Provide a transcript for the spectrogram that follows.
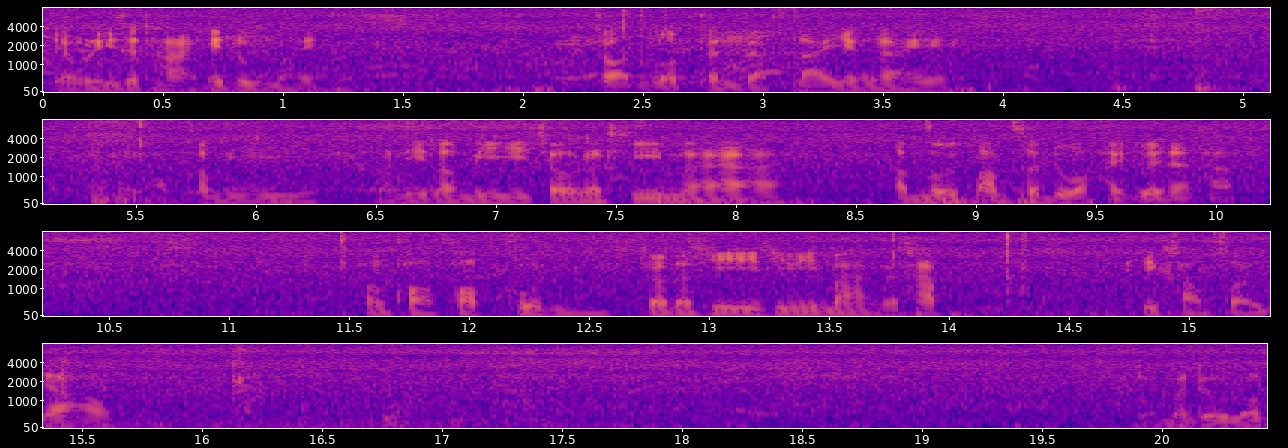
เดี๋ยววันนี้จะถ่ายให้ดูใหม่ จอดรถกันแบบไหนยังไงครับก็มีวันนี้เรามีเจ้าหน้าที่มาอำนวยความสะดวกให้ด้วยนะครับ ต้องขอขอบคุณเจ้าหน้าที่ที่นี่มากนะครับ ที่เขาสอยดาว เดี๋ยวมาดูรถ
